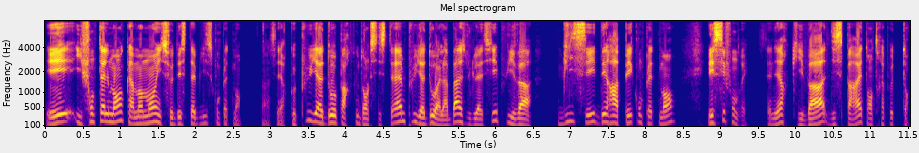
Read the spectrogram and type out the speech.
et ils font tellement qu'à un moment, il se déstabilise complètement. Hein, c'est-à-dire que plus il y a d'eau partout dans le système, plus il y a d'eau à la base du glacier, plus il va glisser, déraper complètement et s'effondrer. C'est-à-dire qu'il va disparaître en très peu de temps.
